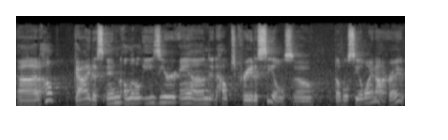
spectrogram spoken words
Uh, it'll help guide us in a little easier and it helps create a seal. So double seal, why not, right?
